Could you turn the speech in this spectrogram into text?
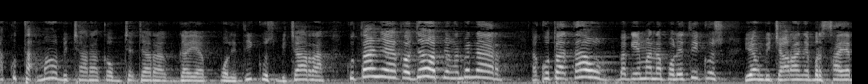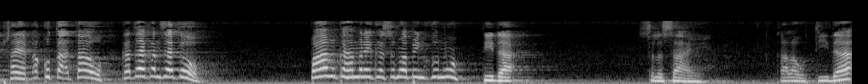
Aku tak mau bicara kau bicara gaya politikus bicara. Kutanya kau jawab dengan benar. Aku tak tahu bagaimana politikus yang bicaranya bersayap-sayap. Aku tak tahu. Katakan satu. Pahamkah mereka semua pengikutmu? Tidak. Selesai. Kalau tidak,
